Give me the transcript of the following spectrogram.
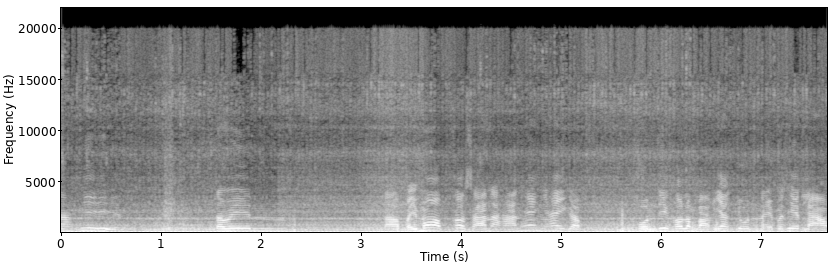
นะที่ ตะเวนไปมอบข้าวสารอาหารแห้งให้กับคนที่เขาลำบากยากจนในประเทศลาว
